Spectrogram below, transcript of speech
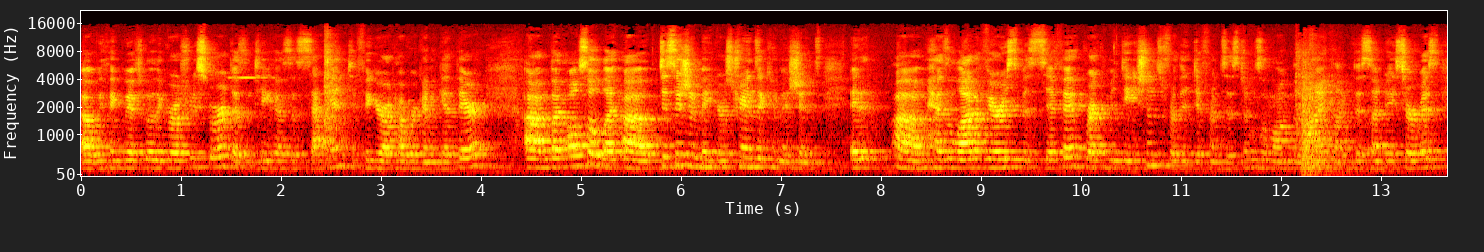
Uh, We think we have to go to the grocery store, it doesn't take us a second to figure out how we're gonna get there. Um, But also let, uh, decision makers, transit commissions, it um, has a lot of very specific recommendations for the different systems along the line, like the Sunday service,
